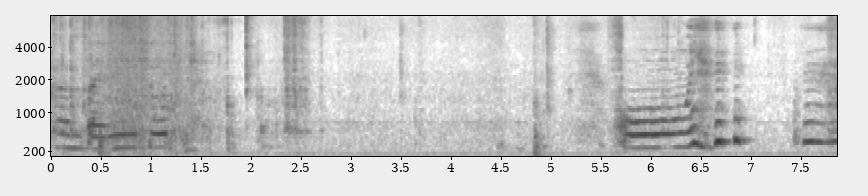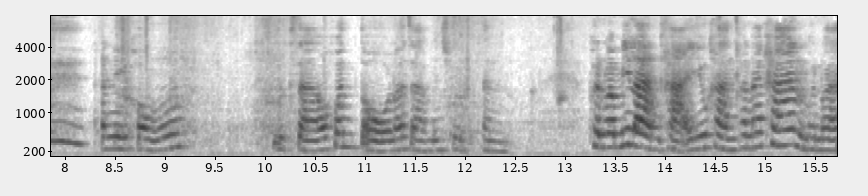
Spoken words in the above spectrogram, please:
ทำไปนี่ชุด โอ้ย อันนี้ของลูกสาวคนโตเนาะจ้ะเป็นชุดอัน พิ่นว่ามีร้านขายอยู่ข้างธนาคารเพิ่นว่า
